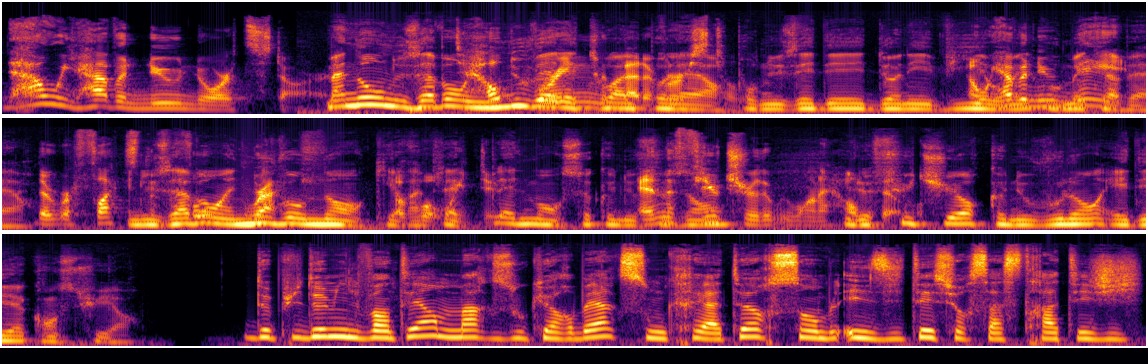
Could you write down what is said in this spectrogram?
Now we have a new North Star. Maintenant, nous avons une nouvelle étoile polaire pour nous aider à donner vie au, we have a au new name métavers. that reflects Et the nous avons un nouveau nom qui of what we reflète pleinement ce que nous and the faisons future that we want to et help le build. futur que nous voulons aider à construire. Depuis 2021, Mark Zuckerberg, son créateur, semble hésiter sur sa stratégie.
